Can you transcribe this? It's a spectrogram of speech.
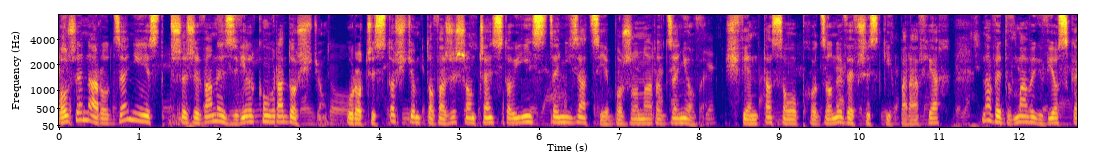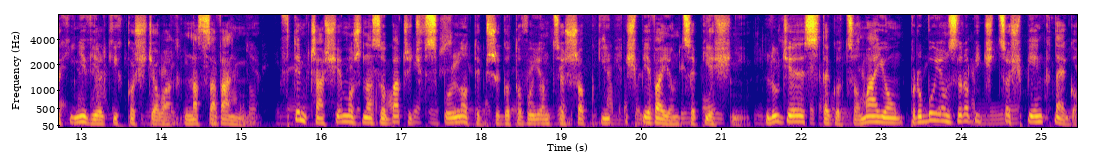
Boże Narodzenie jest przeżywane z wielką radością. Uroczystościom towarzyszą często inscenizacje bożonarodzeniowe. Święta są obchodzone we wszystkich parafiach, nawet w małych wioskach i niewielkich kościołach na sawannie. W tym czasie można zobaczyć wspólnoty przygotowujące szopki i śpiewające pieśni. Ludzie z tego, co mają, próbują zrobić coś pięknego,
